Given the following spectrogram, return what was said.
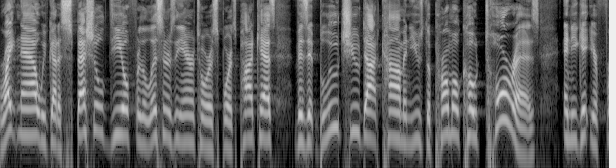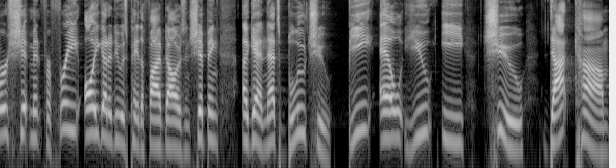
Right now, we've got a special deal for the listeners of the Aaron Torres Sports Podcast. Visit bluechew.com and use the promo code Torres, and you get your first shipment for free. All you got to do is pay the $5 in shipping. Again, that's Blue Chew, B L U E Chew.com,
